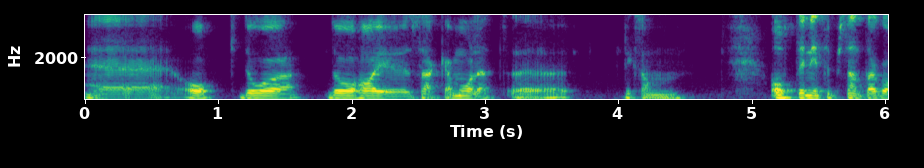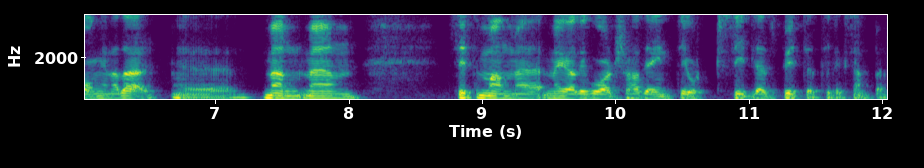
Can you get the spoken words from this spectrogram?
Eh, och då, då har ju Saka målet eh, liksom 80-90% av gångerna där. Eh, men, men sitter man med, med Ödegård så hade jag inte gjort sidledsbytet till exempel.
